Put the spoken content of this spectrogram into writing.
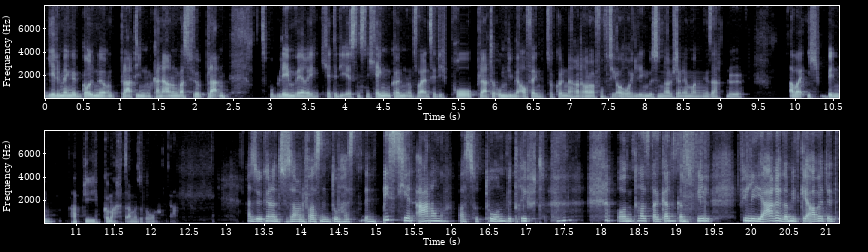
jede Menge goldene und Platin und keine Ahnung was für Platten. Das Problem wäre, ich hätte die erstens nicht hängen können und zweitens hätte ich pro Platte, um die mir aufhängen zu können, nachher 350 Euro hinlegen müssen. Da habe ich dann irgendwann gesagt, nö. Aber ich bin, habe die gemacht, sagen wir so. Ja. Also wir können zusammenfassen, du hast ein bisschen Ahnung, was so Ton betrifft und hast da ganz, ganz viel, viele Jahre damit gearbeitet.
